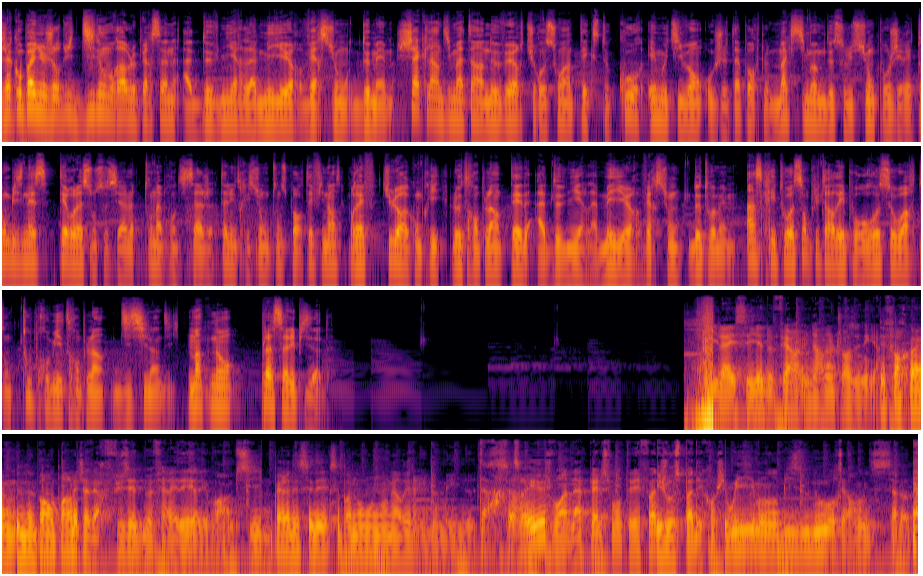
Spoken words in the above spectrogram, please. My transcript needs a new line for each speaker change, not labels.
J'accompagne aujourd'hui d'innombrables personnes à devenir la meilleure version d'eux-mêmes. Chaque lundi matin à 9h, tu reçois un texte court et motivant où je t'apporte le maximum de solutions pour gérer ton business, tes relations sociales, ton apprentissage, ta nutrition, ton sport, tes finances. Bref, tu l'auras compris, le tremplin t'aide à devenir la meilleure version de toi-même. Inscris-toi sans plus tarder pour recevoir ton tout premier tremplin d'ici lundi. Maintenant, place à l'épisode.
Il a essayé de faire une Arnold Schwarzenegger.
C'est fort quand même de ne pas en parler.
J'avais refusé de me faire aider, d'aller voir un psy.
Mon père est décédé, c'est pas le moment de m'emmerder.
Il me met une tarte.
Sérieux
Je vois un appel sur mon téléphone et j'ose pas décrocher. Oui, mon bisounours, c'est vraiment une salope.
